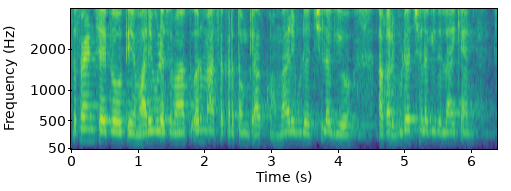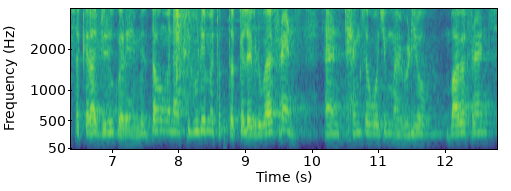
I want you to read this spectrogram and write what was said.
तो फ्रेंड्स यहाँ पे होती है। हमारी वीडियो समाप्त, और मैं आशा करता हूँ कि आपको हमारी वीडियो अच्छी लगी हो। अगर वीडियो अच्छा लगी तो लाइक एंड सब्सक्राइब ज़रूर करें। मिलता हूँ मैं नेक्स्ट वीडियो में। तब तक के लिए good bye friends and thanks for watching my video bye bye friends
